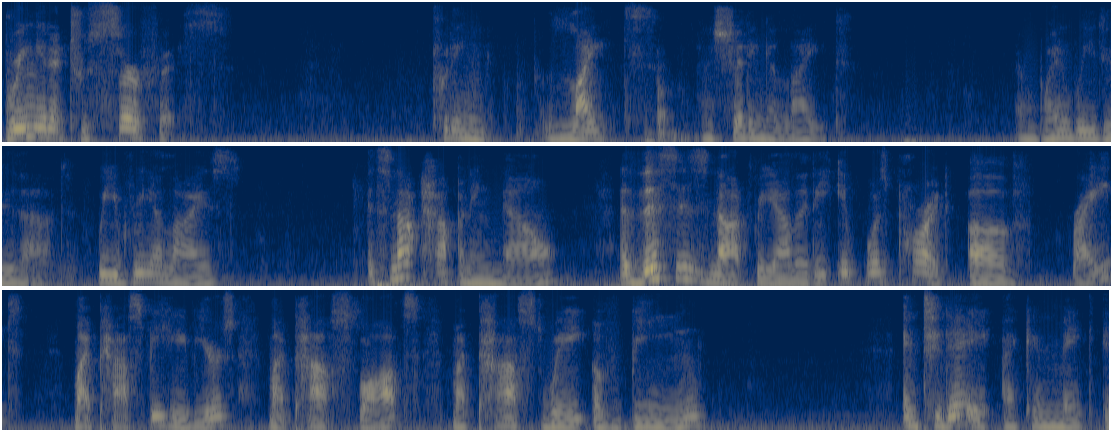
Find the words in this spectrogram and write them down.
bringing it to surface, putting light and shedding a light. And when we do that, we realize it's not happening now. This is not reality. It was part of, right? My past behaviors, my past thoughts, my past way of being. And today I can make a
